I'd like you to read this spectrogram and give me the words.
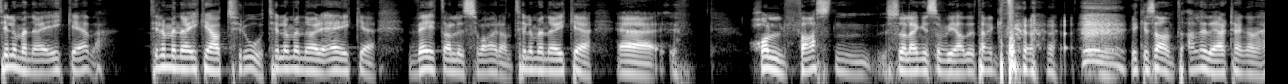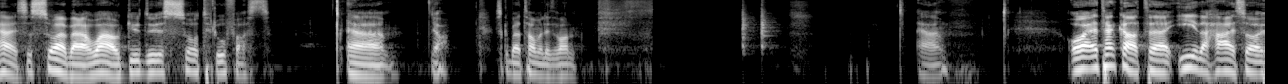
Til og med når jeg ikke er det. Til og med når jeg ikke har tro. Til og med når jeg ikke vet alle svarene. Til og med når jeg ikke eh, holder fasten så lenge som vi hadde tenkt. ikke sant? Alle de her tingene her. Så så jeg bare Wow, Gud, du er så trofast. Eh, ja. Jeg skal bare ta med litt vann. Eh, og jeg tenker at eh, i det her så,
